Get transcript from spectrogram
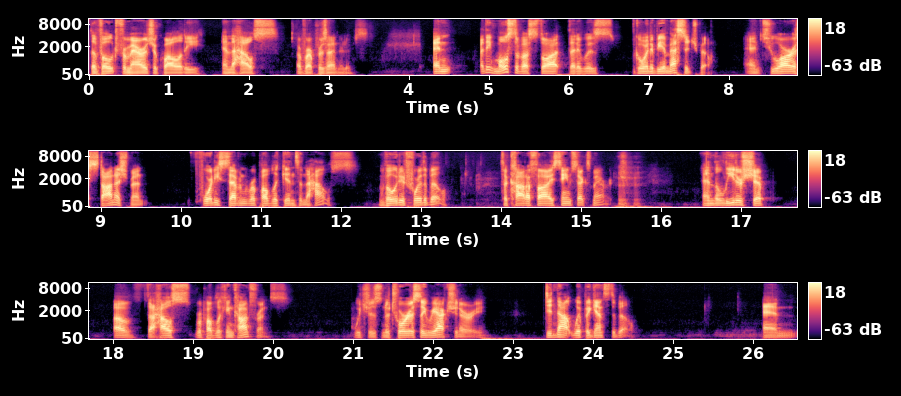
the vote for marriage equality in the House of Representatives. And I think most of us thought that it was going to be a message bill. And to our astonishment, 47 Republicans in the House voted for the bill to codify same sex marriage. Mm-hmm. And the leadership of the House Republican Conference, which is notoriously reactionary, did not whip against the bill. And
